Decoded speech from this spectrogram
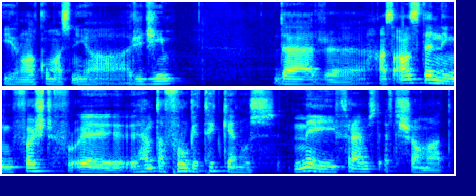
i Ronald Komans nya regim. Där uh, hans anställning först uh, hämtar frågetecken hos mig främst eftersom att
